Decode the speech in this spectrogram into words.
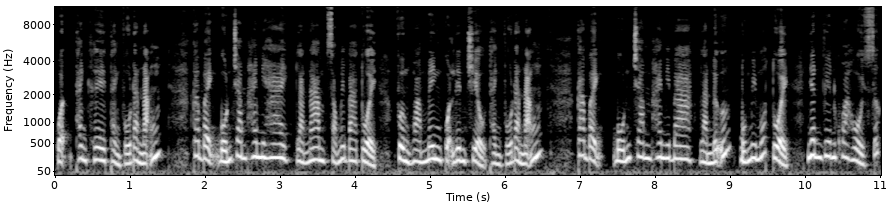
quận Thanh Khê, thành phố Đà Nẵng. Ca bệnh 422 là nam 63 tuổi, phường Hòa Minh, quận Liên Triểu, thành phố Đà Nẵng. Ca bệnh 423 là nữ 41 tuổi, nhân viên khoa hồi sức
